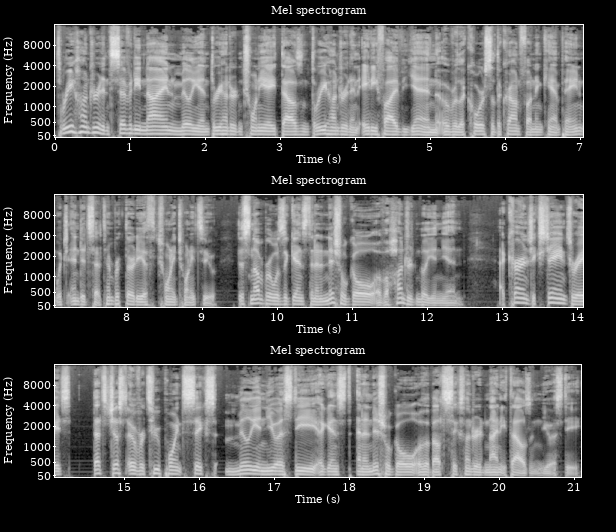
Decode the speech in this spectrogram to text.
379,328,385 yen over the course of the crowdfunding campaign, which ended September 30th, 2022. This number was against an initial goal of 100 million yen. At current exchange rates, that's just over 2.6 million USD against an initial goal of about 690,000 USD.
